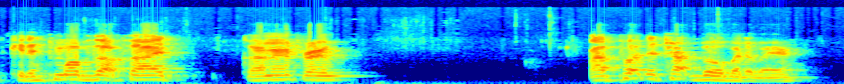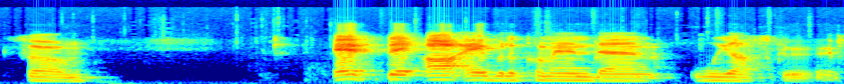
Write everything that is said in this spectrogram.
Okay, there's mobs outside coming through. I put the trap door by the way, so if they are able to come in, then we are screwed.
